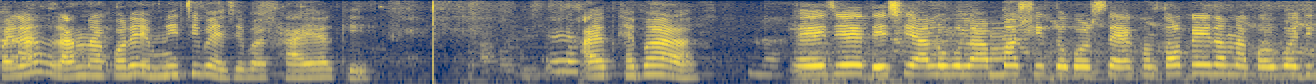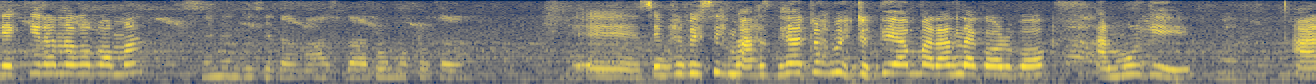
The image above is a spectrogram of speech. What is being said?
পায়রা রান্না করে এমনি চিবাই চিবা খায় আর কি। আয়াত খাইবা? এই যে দেশি আলুগুলো আম্মা সিদ্ধ করছে এখন তরকারি রান্না করব। এদিকে কি রান্না করব আম্মা? সিমেন্ট দিছি মাছ দা টমেটো সিমের বেশি মাছ দেওয়া টমেটো দিয়ে আম্মা রান্না করব। আর মুরগি। আর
